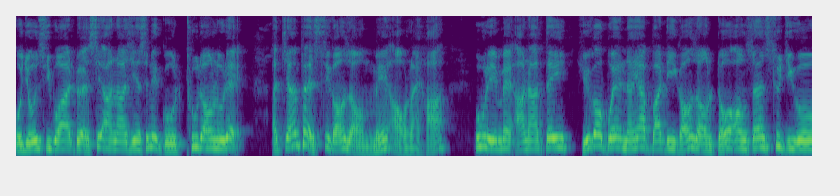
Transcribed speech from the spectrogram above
ကိုကျိုးစည်းပွားအတွက်စစ်အာဏာရှင်စနစ်ကိုထူထောင်လိုတဲ့အကြမ်းဖက်စစ်ကောင်းဆောင်မင်းအောင်လှိုင်ဟာဥပဒေမဲ့အာဏာသိမ်းရွေးကောက်ပွဲအနိုင်ရပါတီခေါင်းဆောင်ဒေါ်အောင်ဆန်းစုကြည်ကို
